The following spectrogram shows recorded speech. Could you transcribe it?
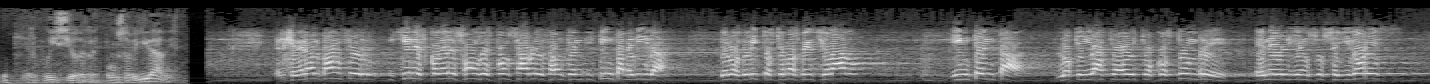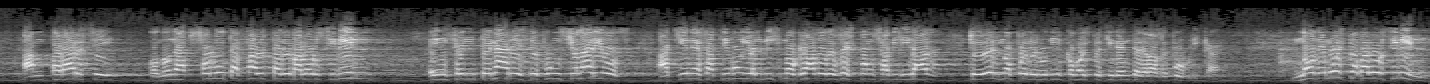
del juicio de responsabilidades. El general Banzer y quienes con él son responsables, aunque en distinta medida, de los delitos que hemos mencionado, intenta lo que ya se ha hecho costumbre en él y en sus seguidores, ampararse con una absoluta falta de valor civil en centenares de funcionarios a quienes atribuye el mismo grado de responsabilidad que él no puede eludir como expresidente de la República. No demuestra valor civil,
